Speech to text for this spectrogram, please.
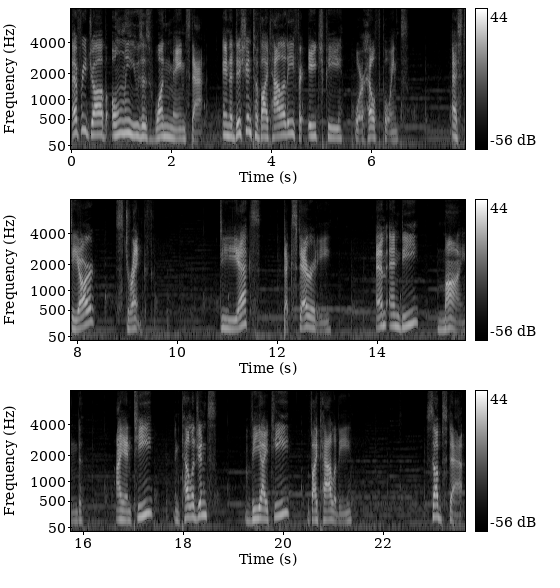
Every job only uses one main stat, in addition to vitality for HP or health points. STR, Strength. DEX, Dexterity. MND, Mind. INT, Intelligence. VIT, Vitality. Substat,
